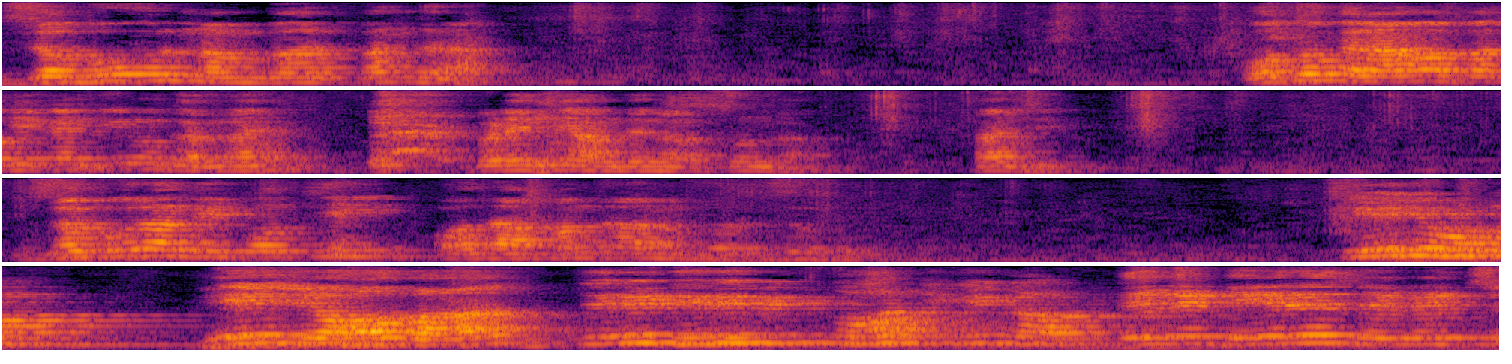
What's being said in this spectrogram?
ਜ਼ਬੂਰ ਨੰਬਰ 15 ਉਤੋਂ ਕਲਾਮ ਆਪਾਂ ਅੱਗੇ ਕੰਟੀਨਿਊ ਕਰਨਾ ਹੈ। ਬੜੇ ਧਿਆਨ ਦੇ ਨਾਲ ਸੁਣਨਾ। ਹਾਂਜੀ। ਜ਼ਬੂਰਾਂ ਦੀ ਪੋਥੀ, ਉਹਦਾ 15 ਨੰਬਰ ਜ਼ਬੂਰ। हे ਯਹੋਵਾ हे ਯਹੋਵਾ ਤੇਰੇ ਡੇਰੇ ਵਿੱਚ ਕੌਣ ਟਿਕੇਗਾ ਤੇਰੇ ਡੇਰੇ ਦੇ ਵਿੱਚ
